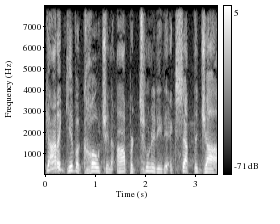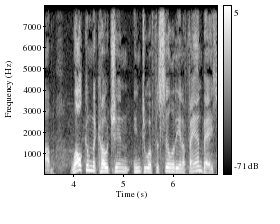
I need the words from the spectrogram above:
got to give a coach an opportunity to accept the job. Welcome the coach in into a facility and a fan base,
